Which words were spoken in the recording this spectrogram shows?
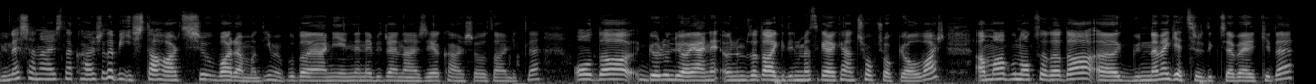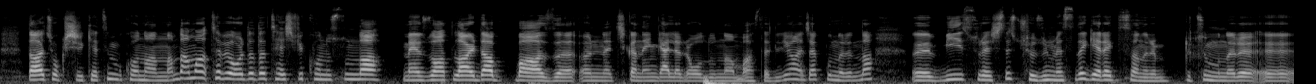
Güneş enerjisine karşı da bir iştah artışı var ama değil mi? Bu da yani yenilenebilir enerjiye karşı özellikle. O da görülüyor yani önümüze daha gidilmesi gereken çok çok yol var. Ama bu noktada da e, gündeme getirdikçe belki de daha çok şirketin bu konu anlamda. Ama tabii orada da teşvik konusunda mevzuatlarda bazı önüne çıkan engeller olduğundan bahsediliyor. Ancak bunların da e, bir süreçte çözülmesi de gerekli sanırım. Bütün bunları e,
